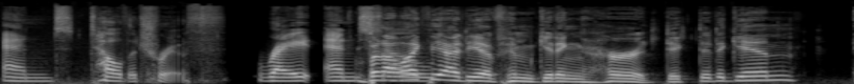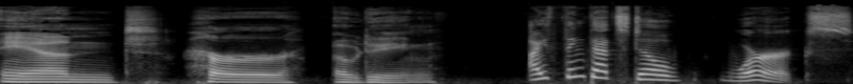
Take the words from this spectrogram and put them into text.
and tell the truth right and But I like the idea of him getting her addicted again and her ODing. i think that still works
